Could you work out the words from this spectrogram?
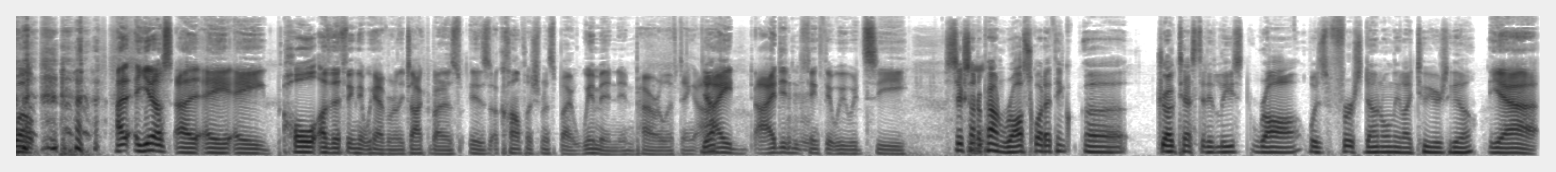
well, I, you know, uh, a a whole other thing that we haven't really talked about is is accomplishments by women in powerlifting. Yeah. I I didn't think that we would see. six hundred pound raw squat, I think, uh, drug tested at least. Raw was first done only like two years ago. Yeah,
